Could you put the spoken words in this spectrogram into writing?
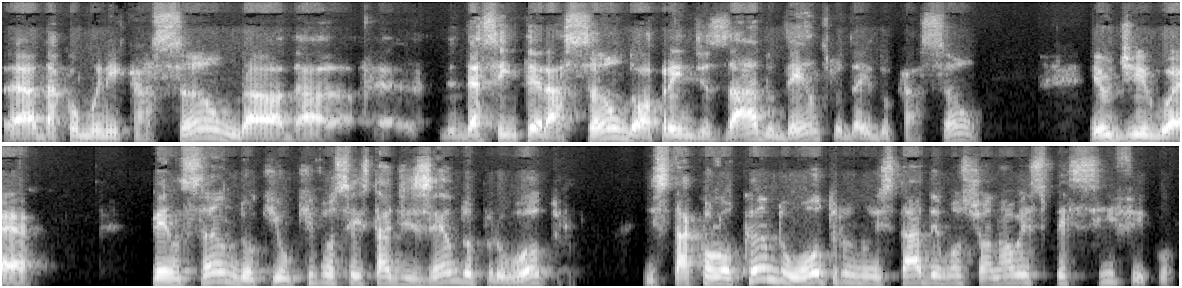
é, da comunicação, da, da, é, dessa interação, do aprendizado dentro da educação, eu digo é pensando que o que você está dizendo para o outro está colocando o outro num estado emocional específico.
